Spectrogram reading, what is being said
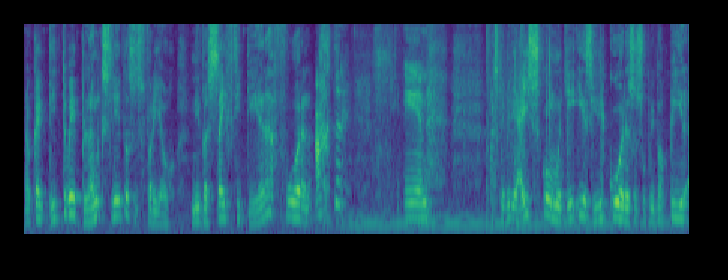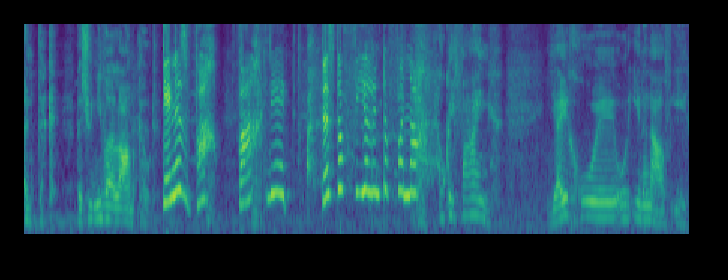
Nou kyk, die twee blink sleutels is vir jou nuwe safety deure voor en agter. En as jy by die huis kom, moet jy eers hierdie kodes op die papier intik. Dis jou nuwe alarmkode. Dennis, wag, wag net. Dis te veel en te vinnig. Okay, fine. Jy gooi oor 1 en 'n half uur.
